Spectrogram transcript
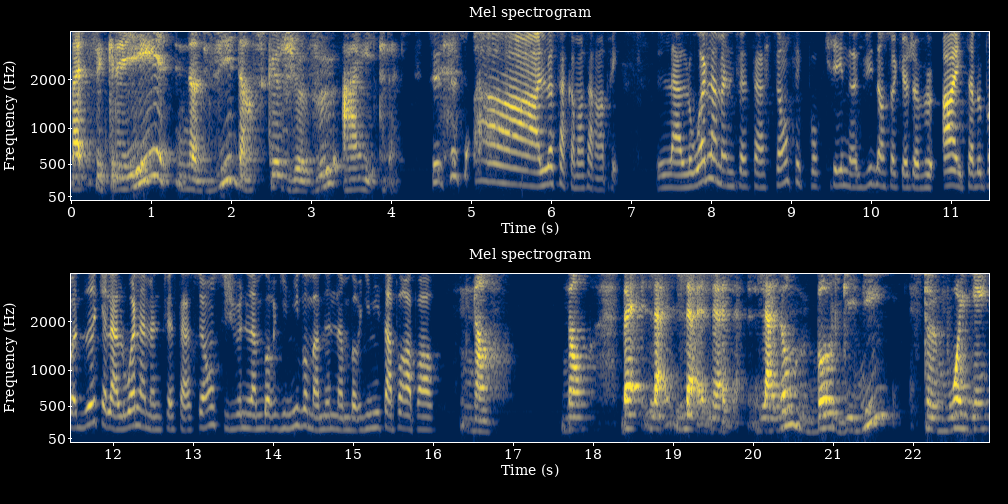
ben, c'est créer notre vie dans ce que je veux être. C'est ça. Ah, là, ça commence à rentrer. La loi de la manifestation, c'est pour créer notre vie dans ce que je veux être. Ça ne veut pas dire que la loi de la manifestation, si je veux une Lamborghini, va m'amener une Lamborghini. Ça n'a pas rapport. Non, non. Ben, la, la, la, la Lamborghini, c'est un moyen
